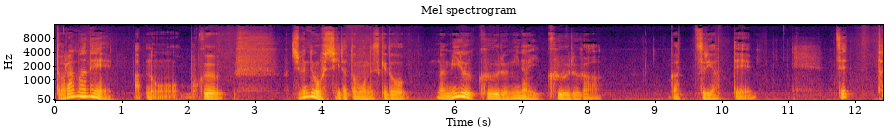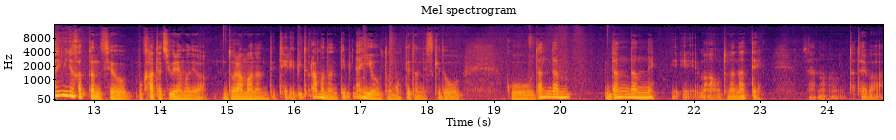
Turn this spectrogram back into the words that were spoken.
ドラマねあの僕自分でも不思議だと思うんですけど、まあ、見るクール見ないクールががっつりあって絶対見なかったんですよ。僕二十歳ぐらいまでは。ドラマなんてテレビドラマなんて見ないよと思ってたんですけどこうだんだんだんだんね、えー、まあ大人になってあの例えば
